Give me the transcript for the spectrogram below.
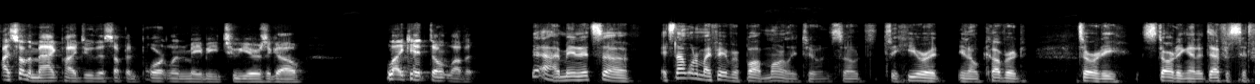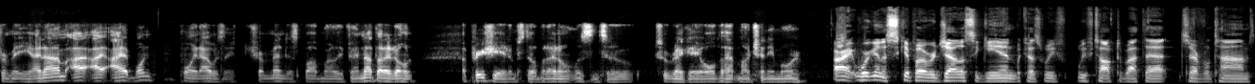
I saw the Magpie do this up in Portland maybe two years ago. Like it, don't love it. yeah. I mean, it's uh it's not one of my favorite Bob Marley tunes. So t- to hear it, you know, covered, it's already starting at a deficit for me. And I'm I, I at one point I was a tremendous Bob Marley fan. Not that I don't appreciate him still, but I don't listen to to reggae all that much anymore. All right, we're going to skip over "Jealous" again because we've we've talked about that several times.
